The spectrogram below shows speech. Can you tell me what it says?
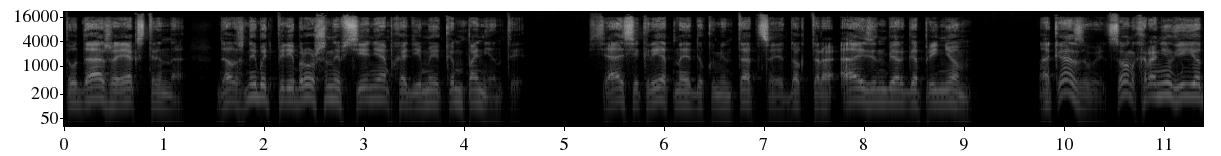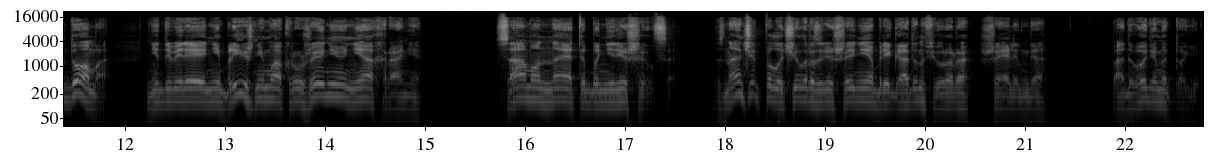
Туда же экстренно должны быть переброшены все необходимые компоненты. Вся секретная документация доктора Айзенберга при нем. Оказывается, он хранил ее дома, не доверяя ни ближнему окружению, ни охране. Сам он на это бы не решился. Значит, получил разрешение бригаденфюрера Шеллинга. Подводим итоги.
